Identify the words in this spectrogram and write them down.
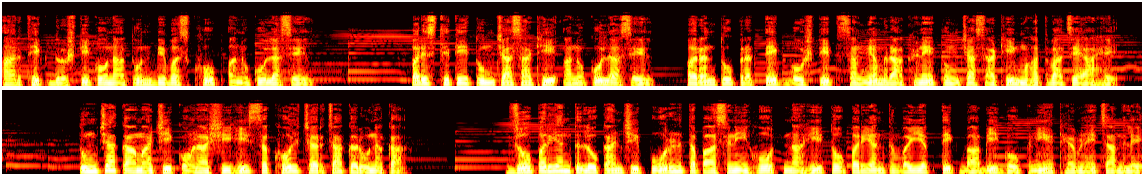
आर्थिक दृष्टिकोनातून दिवस खूप अनुकूल असेल. परिस्थिती तुमच्यासाठी अनुकूल असेल. परंतु प्रत्येक गोष्टीत संयम राखणे तुमच्यासाठी महत्त्वाचे आहे. तुमच्या कामाची कोणाशीही सखोल चर्चा करू नका. जोपर्यंत लोकांची पूर्ण तपासणी होत नाही तोपर्यंत वैयक्तिक बाबी गोपनीय ठेवणे चांगले.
